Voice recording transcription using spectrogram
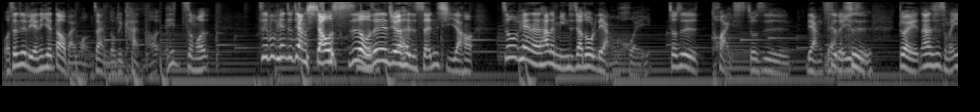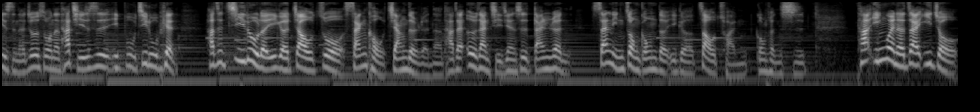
我甚至连那些盗版网站都去看，然后哎，怎么这部片就这样消失了？我真的觉得很神奇。然后这部片呢，它的名字叫做两回，就是 Twice，就是两次的意思。对，那是什么意思呢？就是说呢，它其实是一部纪录片，它是记录了一个叫做山口江的人呢，他在二战期间是担任三菱重工的一个造船工程师。他因为呢，在一九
